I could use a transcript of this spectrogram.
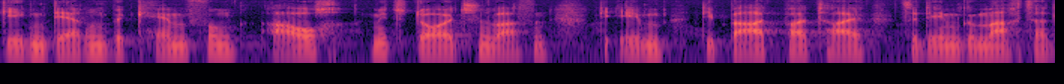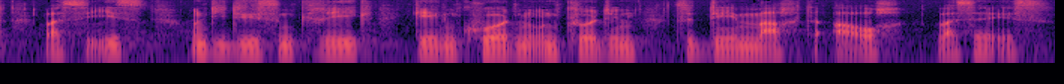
gegen deren Bekämpfung auch mit deutschen Waffen, die eben die Baath-Partei zu dem gemacht hat, was sie ist und die diesen Krieg gegen Kurden und Kurdinnen zu dem macht, auch was er ist.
